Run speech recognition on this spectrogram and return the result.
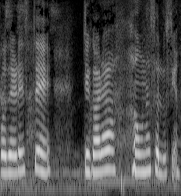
poder este llegar a, a una solución.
